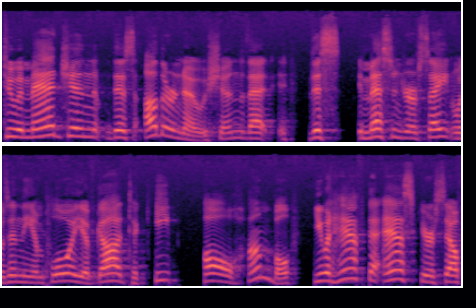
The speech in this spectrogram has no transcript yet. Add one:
To imagine this other notion that this messenger of Satan was in the employ of God to keep Paul humble, you would have to ask yourself,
